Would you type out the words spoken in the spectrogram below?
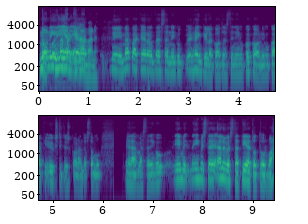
No koko niin, mäpä niiden kerron- elämän. Niin, mäpä kerron tästä niin kuin henkilökohtaisesti niin kuin koko niin kuin kaikki yksityiskohdan tuosta mun elämästä. Niin kuin, ihmi- ihmiset ei älyä sitä tietoturvaa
